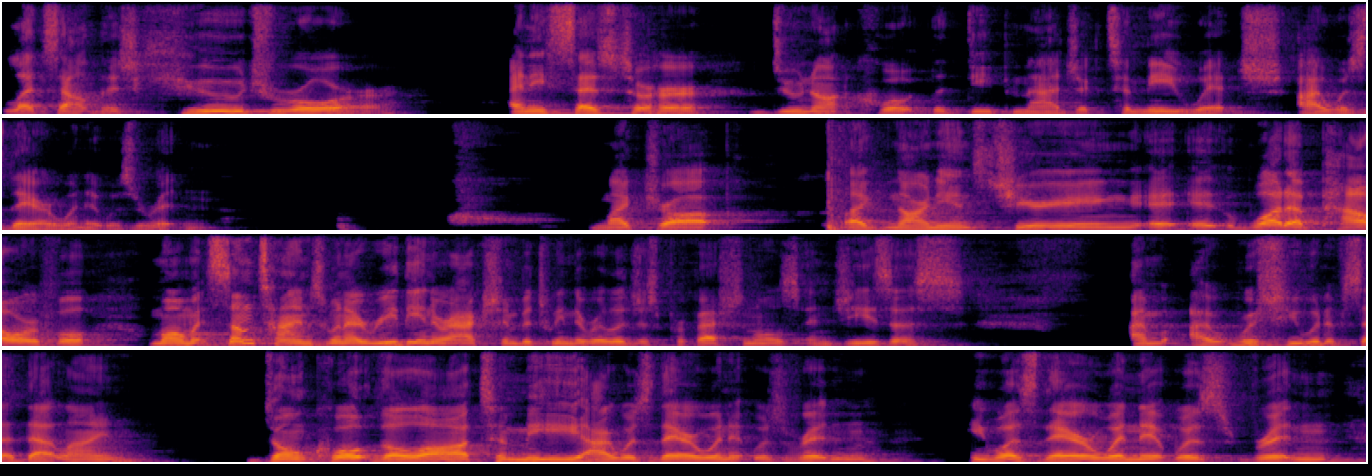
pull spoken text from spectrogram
lets out this huge roar and he says to her, Do not quote the deep magic to me, which I was there when it was written. Mic drop, like Narnians cheering. It, it, what a powerful moment. Sometimes when I read the interaction between the religious professionals and Jesus, I'm, I wish he would have said that line. Don't quote the law to me. I was there when it was written. He was there when it was written.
